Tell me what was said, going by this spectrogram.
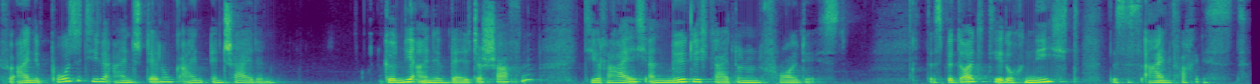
für eine positive Einstellung ein entscheiden. Können wir eine Welt erschaffen, die reich an Möglichkeiten und Freude ist. Das bedeutet jedoch nicht, dass es einfach ist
